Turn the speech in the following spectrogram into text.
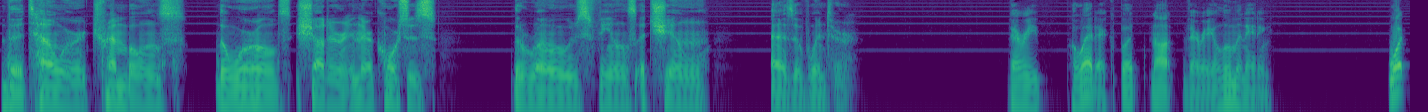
The tower trembles, the worlds shudder in their courses. The rose feels a chill as of winter. Very poetic, but not very illuminating. What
